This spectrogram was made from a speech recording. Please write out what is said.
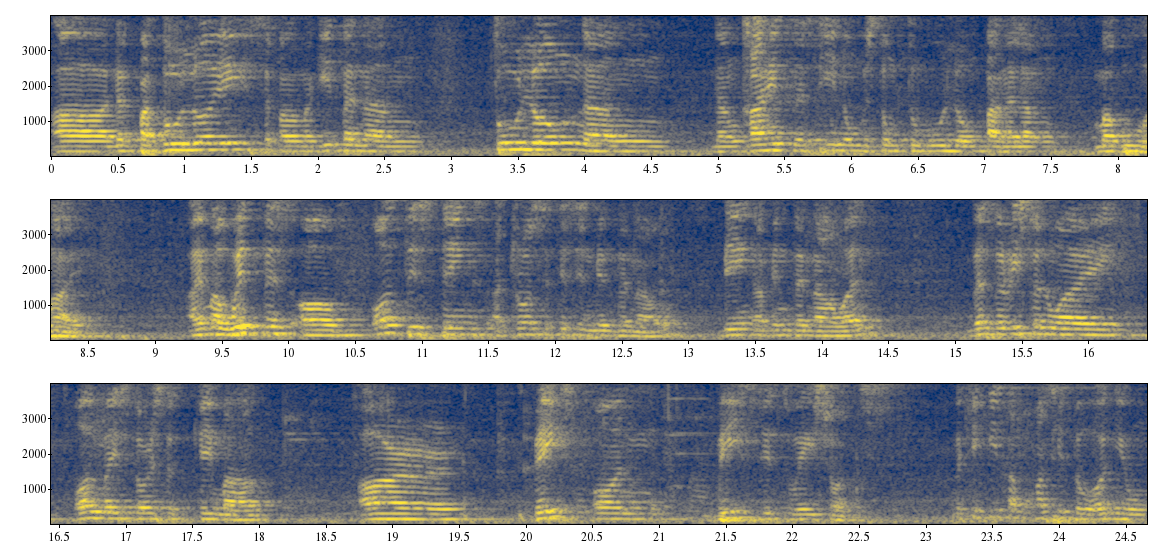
uh, nagpatuloy sa pamamagitan ng tulong ng, ng kahit na sinong gustong tumulong para lang mabuhay. I'm a witness of all these things, atrocities in Mindanao, being a Mindanaoan. That's the reason why all my stories that came out are based on these situations. Nakikita ko kasi doon yung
